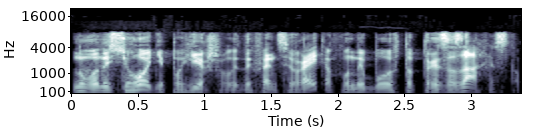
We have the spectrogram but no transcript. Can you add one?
ну, вони сьогодні погіршили дефенсив рейтинг, вони були в топ-3 за захистом.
